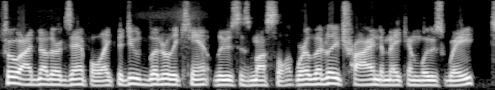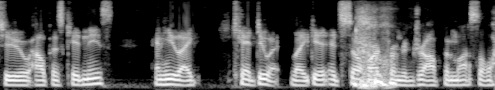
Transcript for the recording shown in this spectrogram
Fouad another example. Like the dude literally can't lose his muscle. We're literally trying to make him lose weight to help his kidneys, and he like can't do it. Like it, it's so hard for him to drop the muscle,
